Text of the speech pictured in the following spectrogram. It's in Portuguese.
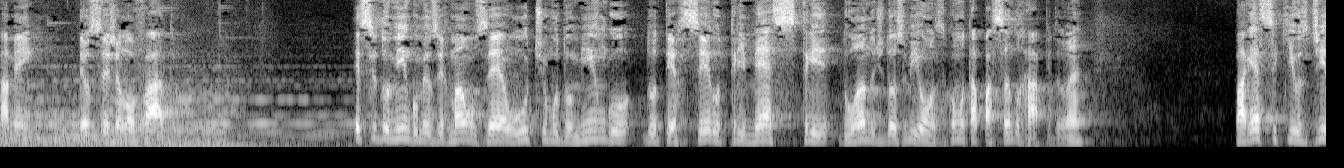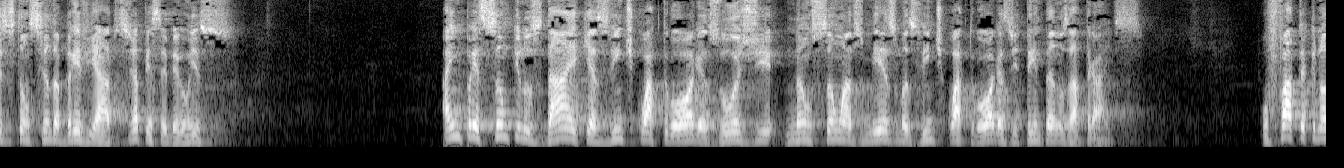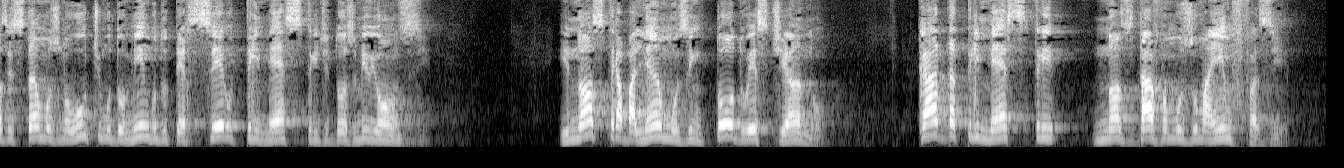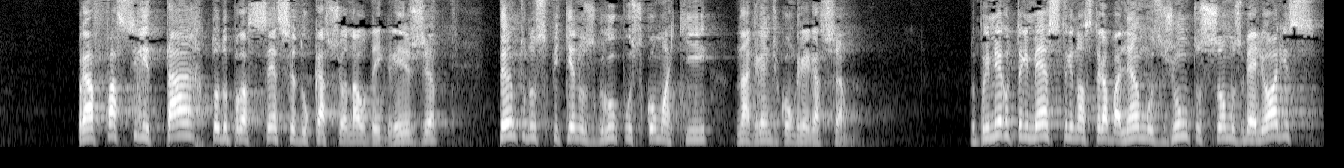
Amém. Deus seja louvado. Esse domingo, meus irmãos, é o último domingo do terceiro trimestre do ano de 2011. Como está passando rápido, não é? Parece que os dias estão sendo abreviados. Vocês já perceberam isso? A impressão que nos dá é que as 24 horas hoje não são as mesmas 24 horas de 30 anos atrás. O fato é que nós estamos no último domingo do terceiro trimestre de 2011. E nós trabalhamos em todo este ano. Cada trimestre nós dávamos uma ênfase para facilitar todo o processo educacional da igreja, tanto nos pequenos grupos como aqui na grande congregação. No primeiro trimestre nós trabalhamos juntos somos melhores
